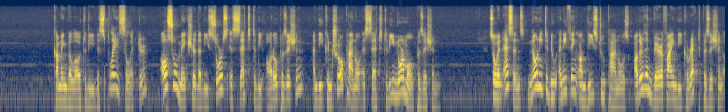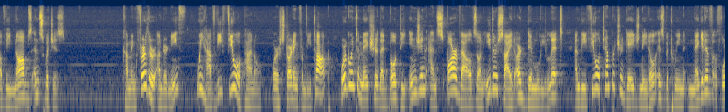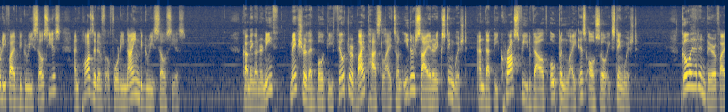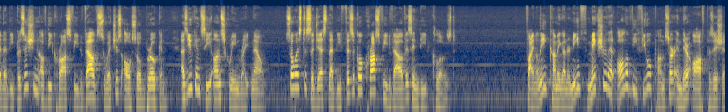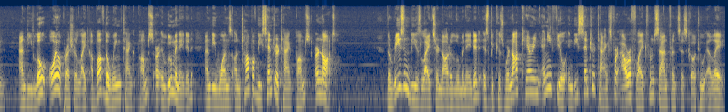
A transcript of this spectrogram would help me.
Coming below to the display selector, also make sure that the source is set to the auto position and the control panel is set to the normal position. So in essence, no need to do anything on these two panels other than verifying the correct position of the knobs and switches. Coming further underneath, we have the fuel panel, where starting from the top, we're going to make sure that both the engine and spar valves on either side are dimly lit, and the fuel temperature gauge needle is between negative 45 degrees Celsius and positive 49 degrees Celsius. Coming underneath, make sure that both the filter bypass lights on either side are extinguished, and that the crossfeed valve open light is also extinguished. Go ahead and verify that the position of the crossfeed valve switch is also broken, as you can see on screen right now, so as to suggest that the physical crossfeed valve is indeed closed. Finally, coming underneath, make sure that all of the fuel pumps are in their off position, and the low oil pressure light above the wing tank pumps are illuminated and the ones on top of the center tank pumps are not. The reason these lights are not illuminated is because we're not carrying any fuel in these center tanks for our flight from San Francisco to LA.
